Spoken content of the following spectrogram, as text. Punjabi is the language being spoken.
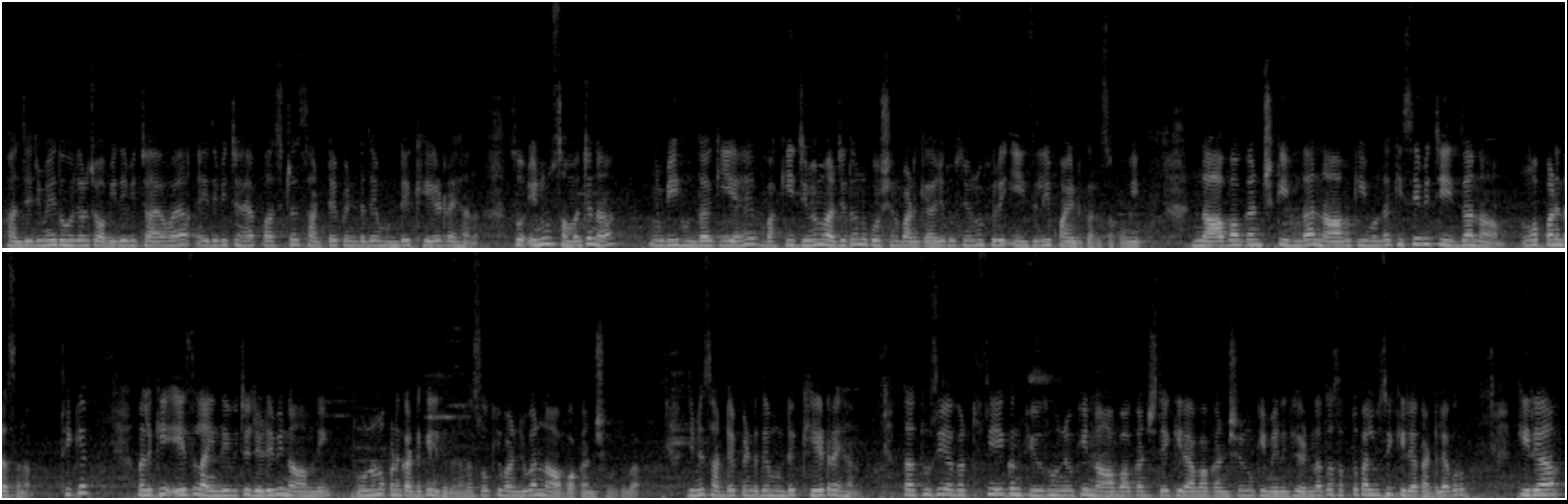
ਹਾਂਜੀ, ਜਿਵੇਂ ਇਹ 2024 ਦੇ ਵਿੱਚ ਆਇਆ ਹੋਇਆ, ਇਹਦੇ ਵਿੱਚ ਹੈ ਫਸਟ ਸਾਡੇ ਪਿੰਡ ਦੇ ਮੁੰਡੇ ਖੇਡ ਰਹੇ ਹਨ। ਸੋ ਇਹਨੂੰ ਸਮਝਣਾ ਵੀ ਹੁੰਦਾ ਕੀ ਹੈ, ਬਾਕੀ ਜਿਵੇਂ ਮਰਜ਼ੀ ਤੁਹਾਨੂੰ ਕੁਐਸਚਨ ਬਣ ਕੇ ਆ ਜੇ ਤੁਸੀਂ ਉਹਨੂੰ ਫਿਰ ਈਜ਼ੀਲੀ ਫਾਈਂਡ ਕਰ ਸਕੋਗੇ। ਨਾਵਾਂਕੰਸ਼ ਕੀ ਹੁੰਦਾ, ਨਾਮ ਕੀ ਹੁੰਦਾ, ਕਿਸੇ ਵੀ ਚੀਜ਼ ਦਾ ਨਾਮ, ਉਹ ਆਪਾਂ ਨੇ ਦੱਸਣਾ, ਠੀਕ ਹੈ? ਮਤਲਬ ਕਿ ਇਸ ਲਾਈਨ ਦੇ ਵਿੱਚ ਜਿਹੜੇ ਵੀ ਨਾਮ ਨੇ, ਉਹਨਾਂ ਨੂੰ ਆਪਾਂ ਕੱਢ ਕੇ ਲਿਖ ਦੇਣਾ ਵਾ ਉਹ ਕੀ ਬਣ ਜਾਊਗਾ ਵਾਕੰਸ਼ ਹੋ ਜਾਊਗਾ। ਜਿਵੇਂ ਸਾਡੇ ਪਿੰਡ ਦੇ ਮੁੰਡੇ ਖੇਡ ਰਹੇ ਹਨ, ਤਾਂ ਤੁਸੀਂ ਅਗਰ ਤੁਸੀਂ ਇਹ ਕਨਫਿਊਜ਼ ਹੁੰਦੇ ਹੋ ਕਿ ਨਾਵਾਂਕੰਸ਼ ਤੇ ਕਿਰਿਆਵਾਂਕੰਸ਼ ਨੂੰ ਕਿਵੇਂ ਨਹੀਂ ਖੇਡਣਾ, ਤਾਂ ਸਭ ਤੋਂ ਪਹਿਲਾਂ ਤੁਸੀਂ ਕਿਰਿਆ ਕੱਢ ਲਿਆ ਕਰੋ। ਕਿਰਿਆ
